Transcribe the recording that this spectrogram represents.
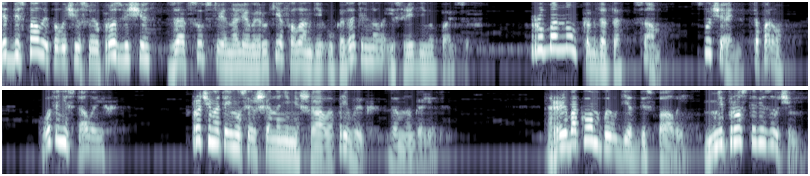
Дед Беспалый получил свое прозвище за отсутствие на левой руке фаланги указательного и среднего пальцев. Рубанул когда-то сам, случайно, топором. Вот и не стало их. Впрочем, это ему совершенно не мешало, привык за много лет. Рыбаком был дед Беспалый, не просто везучим.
